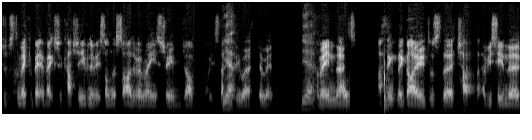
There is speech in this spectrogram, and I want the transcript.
just to make a bit of extra cash, even if it's on the side of a mainstream job, it's Yeah. definitely worth doing. Yeah, I mean, there's, I think the guy who does the, cha- have you seen the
